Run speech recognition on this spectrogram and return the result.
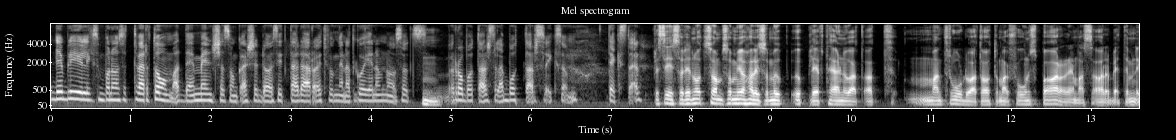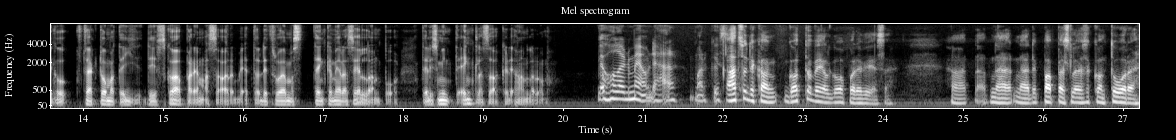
Det blir ju liksom på något sätt tvärtom att det är en människa som kanske då sitter där och är tvungen att gå igenom någon sorts mm. robotars eller bottars liksom texter. Precis, och det är något som, som jag har liksom upplevt här nu att, att man tror då att automation sparar en massa arbete men det går tvärtom att det, det skapar en massa arbete och det tror jag man tänker mera sällan på. Det är liksom inte enkla saker det handlar om. Jag håller du med om det här, Markus? Alltså det kan gott och väl gå på det viset. Att, att när, när det papperslösa kontoret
